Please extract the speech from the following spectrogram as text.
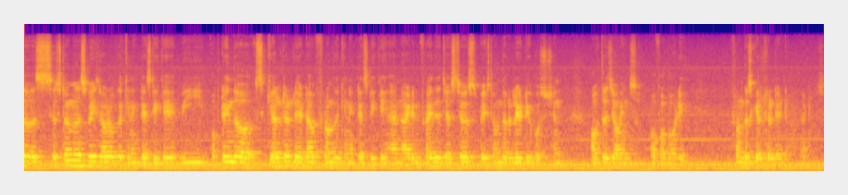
The system is based out of the Kinect SDK. We obtain the skeletal data from the Kinect SDK and identify the gestures based on the relative position of the joints of our body from the skeletal data. That is.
